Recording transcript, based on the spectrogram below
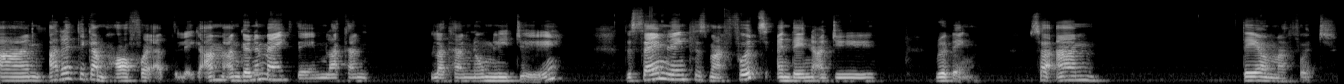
Um, I don't think I'm halfway up the leg. I'm, I'm going to make them like, I'm, like I normally do. The same length as my foot and then I do ribbing. So I'm there on my foot.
